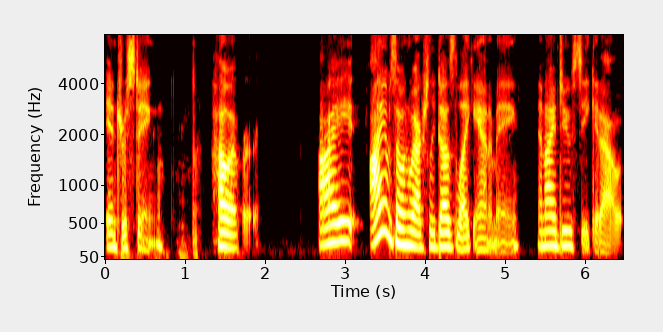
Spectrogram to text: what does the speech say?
interesting. However, I I am someone who actually does like anime and I do seek it out.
